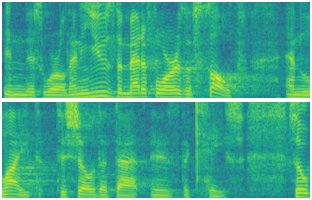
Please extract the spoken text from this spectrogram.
in this world. And he used the metaphors of salt and light to show that that is the case. So,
